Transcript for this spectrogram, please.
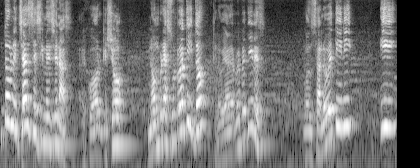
Doble chance si mencionás al jugador que yo nombré hace un ratito, que lo voy a repetir, es Gonzalo Bettini, y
